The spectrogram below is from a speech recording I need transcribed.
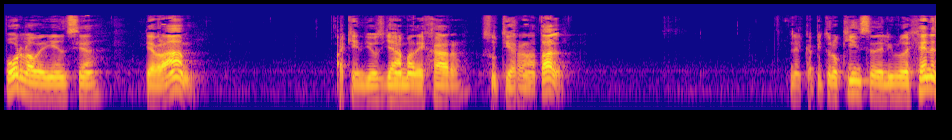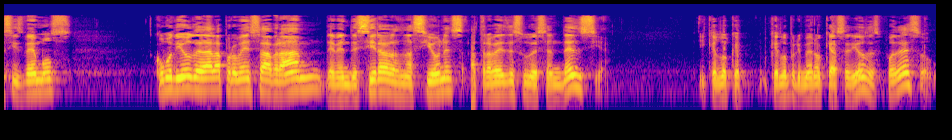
por la obediencia de Abraham, a quien Dios llama a dejar su tierra natal. En el capítulo 15 del libro de Génesis vemos cómo Dios le da la promesa a Abraham de bendecir a las naciones a través de su descendencia. ¿Y qué es lo, que, es lo primero que hace Dios después de eso?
